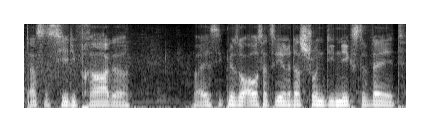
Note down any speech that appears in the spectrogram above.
Das ist hier die Frage. Weil es sieht mir so aus, als wäre das schon die nächste Welt.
